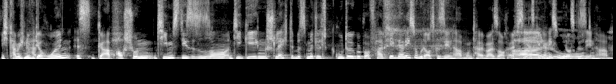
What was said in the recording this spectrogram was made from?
ich kann mich nur wiederholen, es gab auch schon Teams diese Saison, die gegen schlechte bis mittelgute Group of Five Gegner nicht so gut ausgesehen haben und teilweise auch FCS-Gegner nicht so gut ausgesehen haben.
